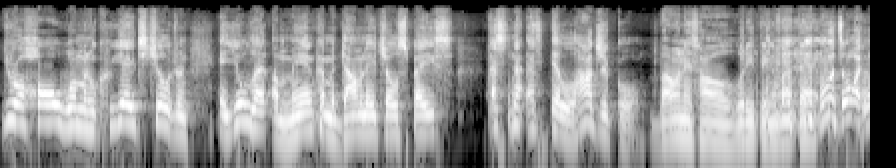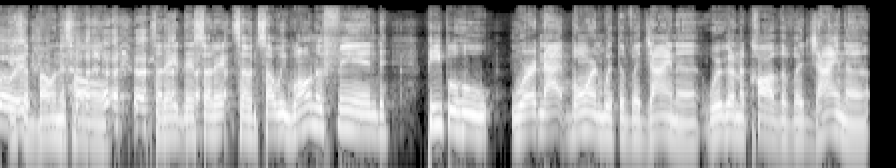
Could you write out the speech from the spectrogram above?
You're a whole woman who creates children, and you'll let a man come and dominate your space. That's not. That's illogical. bonus hole. What do you think about that? What's- wait, wait, It's a bonus hole. So they, they so they so so we won't offend people who were not born with the vagina. We're gonna call the vagina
